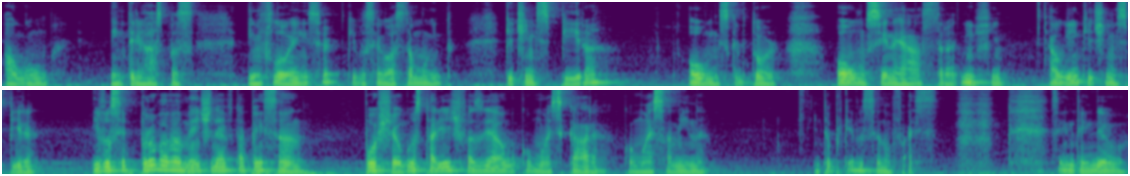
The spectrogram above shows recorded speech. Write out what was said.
algum, entre aspas, influencer que você gosta muito, que te inspira, ou um escritor, ou um cineasta, enfim, alguém que te inspira. E você provavelmente deve estar pensando: poxa, eu gostaria de fazer algo como esse cara, como essa mina. Então por que você não faz? você entendeu?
